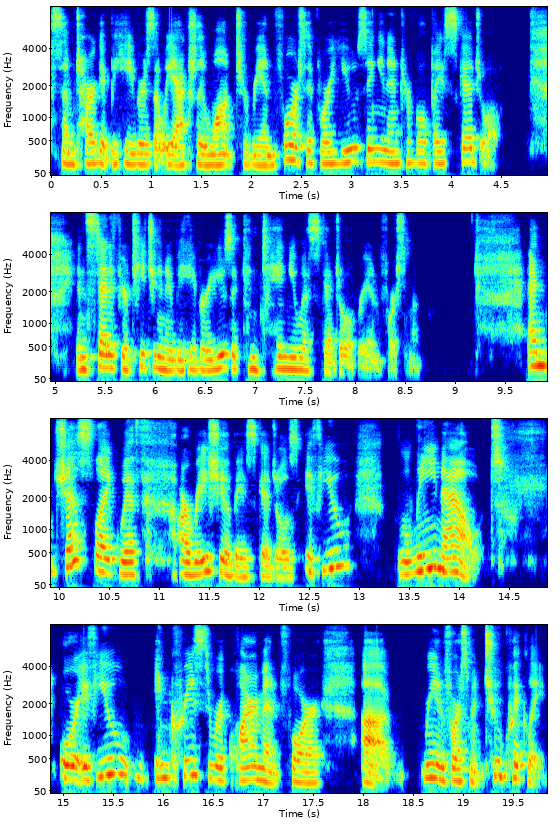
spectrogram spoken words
some target behaviors that we actually want to reinforce if we're using an interval-based schedule. Instead, if you're teaching a new behavior, use a continuous schedule of reinforcement. And just like with our ratio-based schedules, if you lean out or if you increase the requirement for uh, reinforcement too quickly,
